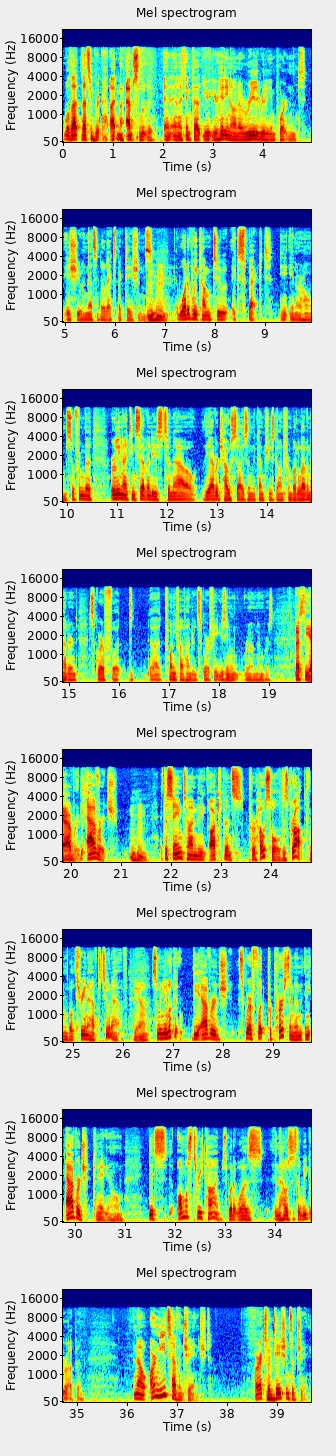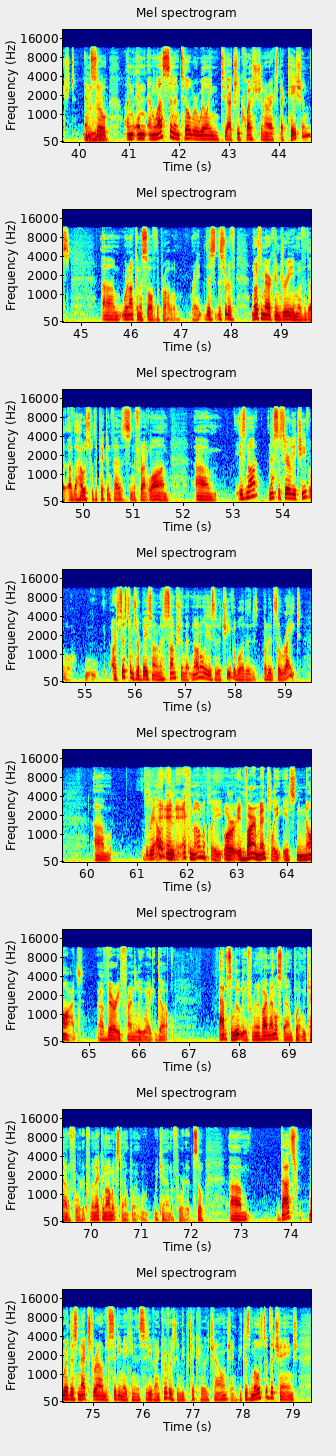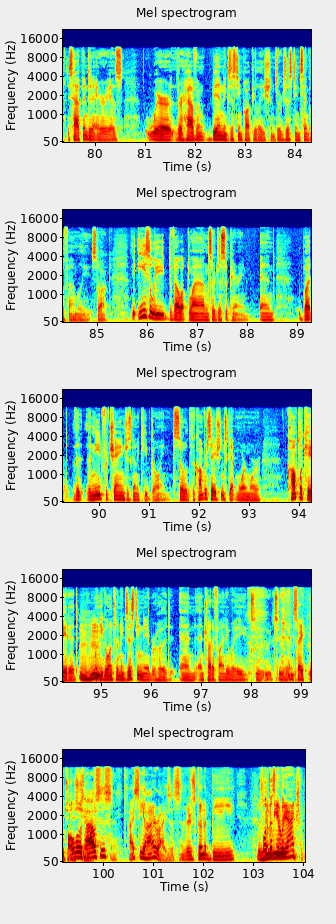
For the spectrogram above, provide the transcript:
Well, that, that's a great, I, absolutely. And, and I think that you're, you're hitting on a really, really important issue, and that's about expectations. What have we come to expect in, in our homes? So, from the early 1970s to now, the average house size in the country has gone from about 1,100 square foot to uh, 2,500 square feet, using round numbers. That's the average. The average. At the same time, the occupants per household has dropped from about three and a half to two and a half. Yeah. So when you look at the average square foot per person in, in the average Canadian home, it's almost three times what it was in the houses that we grew up in. Now, our needs haven't changed. Our expectations have changed. And so, un, and, unless and until we're willing to actually question our expectations, um, we're not going to solve the problem, right? This, this sort of North American dream of the, of the house with the picket fence in the front lawn um, is not necessarily achievable. Our systems are based on an assumption that not only is it achievable, it is, but it's a right. Um, the reality And economically or environmentally, it's not a very friendly way to go. Absolutely. From an environmental standpoint, we can't afford it. From an economic standpoint, we can't afford it. So um, that's where this next round of city making in the city of Vancouver is going to be particularly challenging because most of the change has happened in areas where there haven't been existing populations or existing single family stock. The easily developed lands are disappearing and but the, the need for change is going to keep going. So the conversations get more and more complicated when you go into an existing neighborhood and, and try to find a way to, to And say, all those change." houses, Yeah. I see high rises. There's going to be, there's Well, going to be a even- reaction.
